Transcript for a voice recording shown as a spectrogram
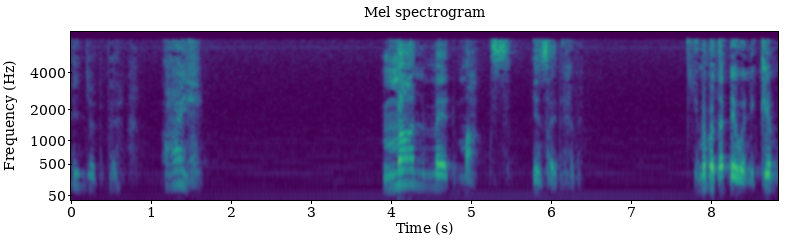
injured there. I man-made marks inside heaven. You remember that day when he came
